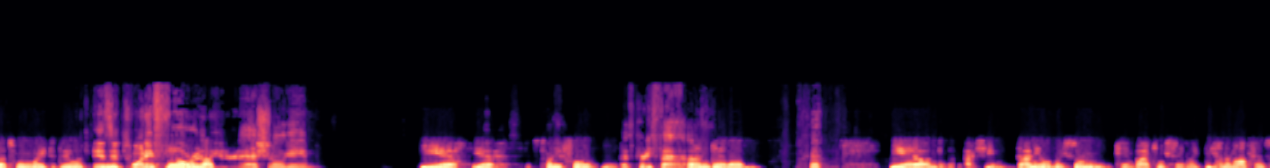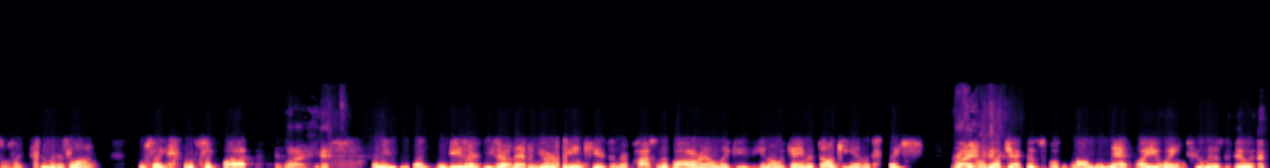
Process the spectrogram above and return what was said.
that's one way to do it. Is it 24 in the international game? Yeah, yeah, it it's 24. Yeah. That's pretty fast. And um, yeah, I mean, actually, Daniel, my son, came back and he said, like, we had an offense that was like two minutes long. I was like, I was like, what? What? Yeah. And he, like, these are these are 11 European kids, and they're passing the ball around like you know a game of donkey, and it's like Right. You know, the objective is to put the ball in the net. Why are you waiting two minutes to do it?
